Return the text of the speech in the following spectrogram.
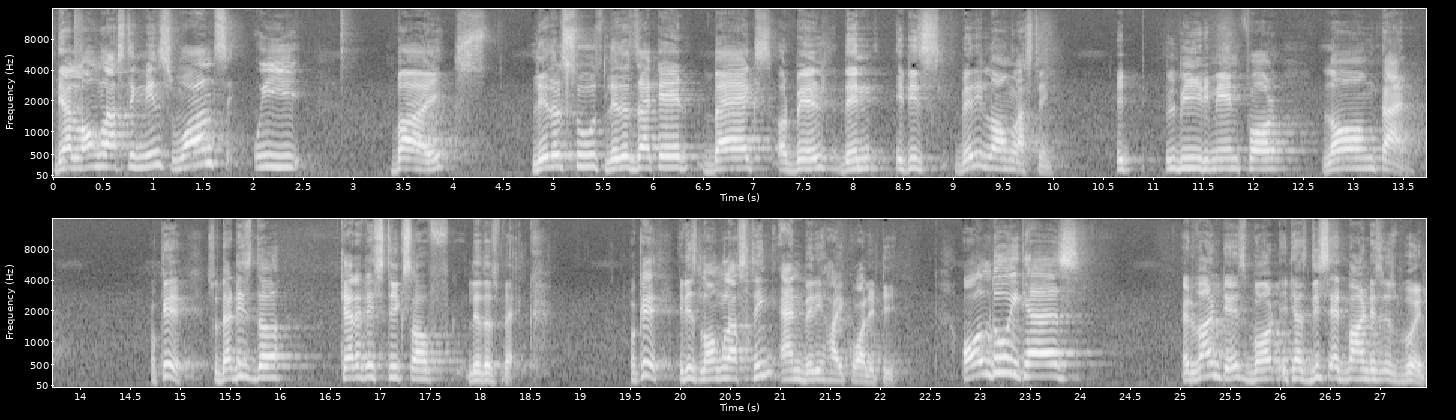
They are long lasting means once we buy leather shoes leather jacket bags or belt then it is very long lasting it will be remain for long time. Okay? So that is the characteristics of leather bag okay? It is long lasting and very high quality. Although it has advantage but it has disadvantage as well.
